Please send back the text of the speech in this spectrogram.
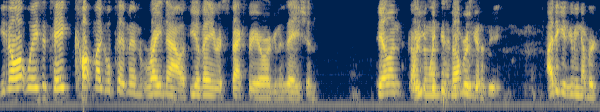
You know what ways to take? Cut Michael Pittman right now if you have any respect for your organization. Dylan What do Carson you think Wentz. his number is going to be? I think he's gonna be number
